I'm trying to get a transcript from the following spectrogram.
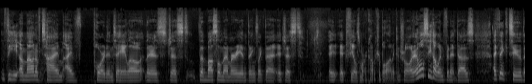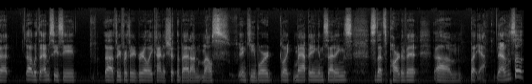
the amount of time I've poured into Halo, there's just the muscle memory and things like that. It just it, it feels more comfortable on a controller, and we'll see how Infinite does. I think too that uh, with the MCC. Uh, 343 really kind of shit the bed on mouse and keyboard like mapping and settings so that's part of it um, but yeah yeah so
